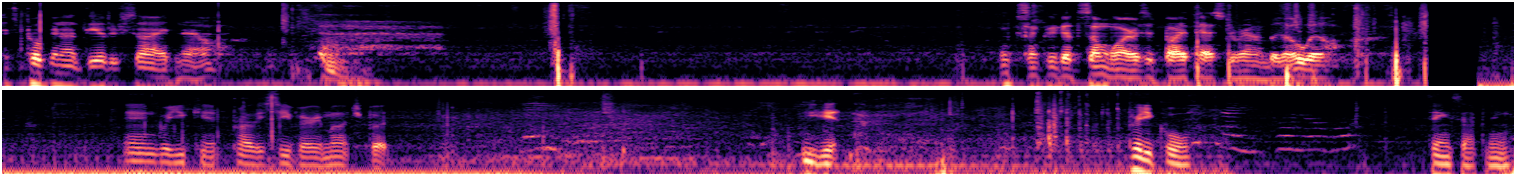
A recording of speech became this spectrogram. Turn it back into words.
it's poking out the other side now. Looks like we got some wires that bypassed around, but oh well. And where you can't probably see very much, but you get pretty cool things happening.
